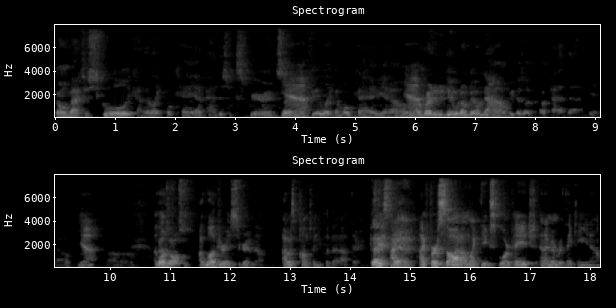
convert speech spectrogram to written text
going back to school, you kind of like, okay, I've had this experience. I- I, feel like I'm okay. You know, Yeah. I'm ready to do what I'm doing now because I've, I've had that. You know, Yeah. um, I that's love awesome. I love your Instagram though. I was pumped when you put that out there. Thanks, I, man. I first saw it on like the explore page, and I remember thinking, you know,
